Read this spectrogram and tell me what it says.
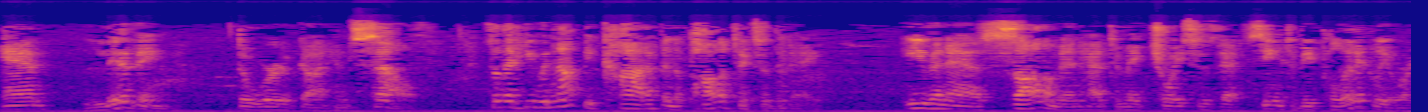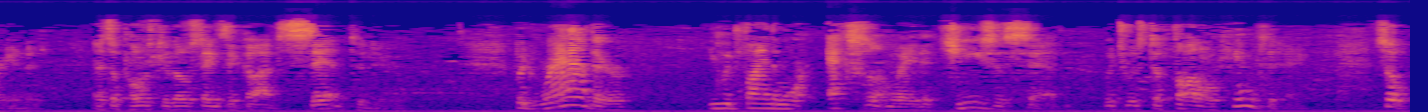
and living the Word of God himself, so that he would not be caught up in the politics of the day, even as Solomon had to make choices that seemed to be politically oriented, as opposed to those things that God said to do. But rather, you would find the more excellent way that Jesus said, which was to follow him today. So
